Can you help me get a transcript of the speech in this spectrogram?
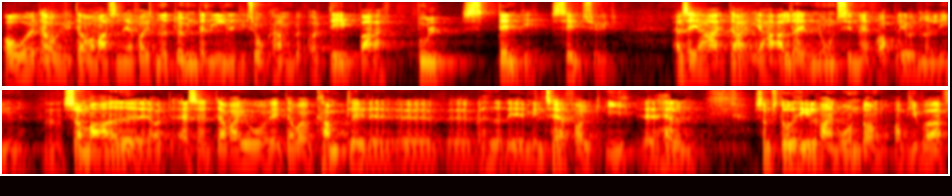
Og øh, der, var, der var Martin og jeg faktisk nede og dømme den ene af de to kampe, og det var fuldstændig sindssygt. Altså, jeg har, der, jeg har aldrig nogensinde oplevet noget lignende. Mm. Så meget, øh, og, altså, der var jo, øh, der var jo kampklædte, øh, øh, hvad hedder det, militærfolk i øh, hallen, som stod hele vejen rundt om, og vi var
